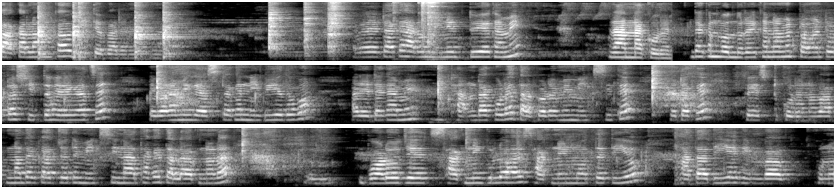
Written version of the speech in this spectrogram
পাকা লঙ্কাও দিতে পারেন আপনারা। এবার এটাকে আরও মিনিট দুয়েক আমি রান্না করে দেখেন বন্ধুরা, এখানে আমার টমেটোটা সিদ্ধ হয়ে গেছে। এবার আমি গ্যাসটাকে নিভিয়ে দেবো আর এটাকে আমি ঠান্ডা করে তারপরে আমি মিক্সিতে এটাকে পেস্ট করে নেব। আপনাদের কাছে যদি মিক্সি না থাকে, তাহলে আপনারা বড় যে ছাঁকনিগুলো হয়, ছাঁকনির মধ্যে দিয়েও হাতা দিয়ে কিংবা কোনো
